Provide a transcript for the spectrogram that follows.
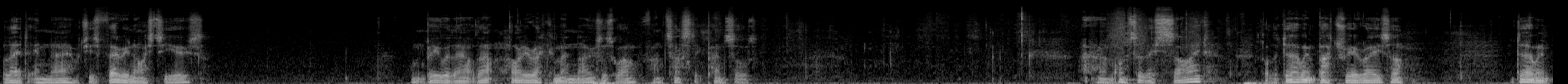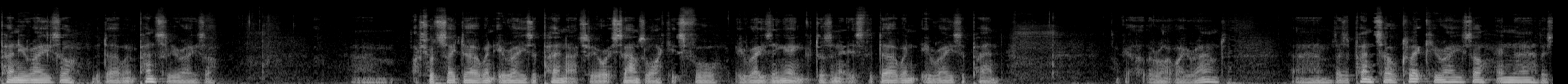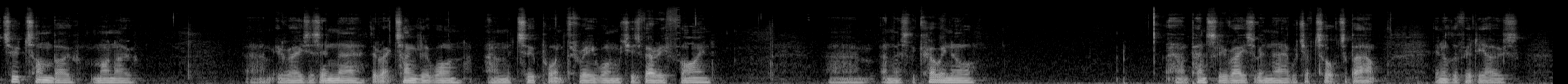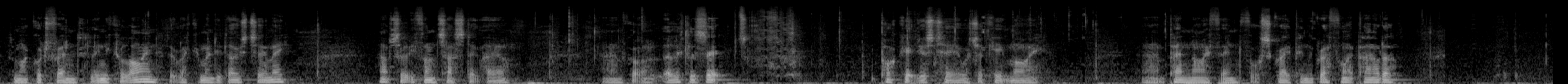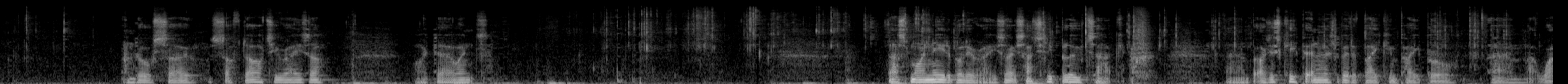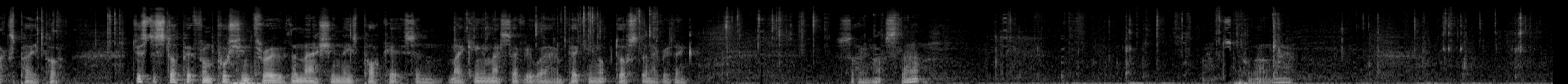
lead in there which is very nice to use. Wouldn't be without that. Highly recommend those as well. Fantastic pencils. Um, onto this side Got the Derwent battery eraser, the Derwent pen eraser, the Derwent pencil eraser. Um, I should say Derwent eraser pen actually, or it sounds like it's for erasing ink, doesn't it? It's the Derwent eraser pen. I'll get that the right way around. Um, there's a Pentel click eraser in there. There's two Tombow mono um, erasers in there, the rectangular one and the 2.3 one, which is very fine. Um, and there's the Kohinoor um, pencil eraser in there which I've talked about in other videos my good friend Linica Line that recommended those to me. Absolutely fantastic they are. And I've got a, a, little zipped pocket just here which I keep my um, pen knife in for scraping the graphite powder. And also a soft art eraser by Derwent That's my kneadable eraser. It's actually Blu Tack, um, but I just keep it in a little bit of baking paper or um, that wax paper, just to stop it from pushing through the mesh in these pockets and making a mess everywhere and picking up dust and everything. So that's that. Just put that there.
